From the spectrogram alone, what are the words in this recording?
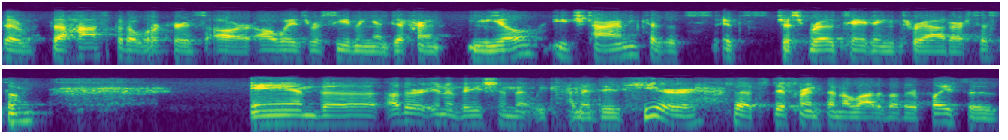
the the hospital workers are always receiving a different meal each time because it's it's just rotating throughout our system. And the other innovation that we kind of did here that's different than a lot of other places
